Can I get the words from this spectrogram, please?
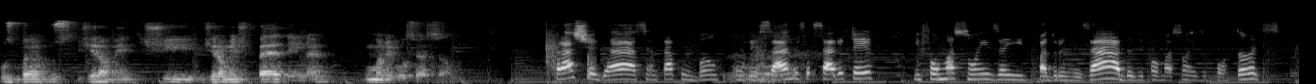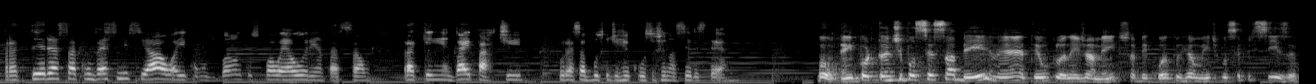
os bancos geralmente, geralmente pedem, né, uma negociação. Para chegar, sentar com o banco, conversar, é necessário ter informações aí padronizadas, informações importantes para ter essa conversa inicial aí com os bancos, qual é a orientação para quem vai partir por essa busca de recurso financeiro externo? Bom, é importante você saber, né, ter um planejamento, saber quanto realmente você precisa,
